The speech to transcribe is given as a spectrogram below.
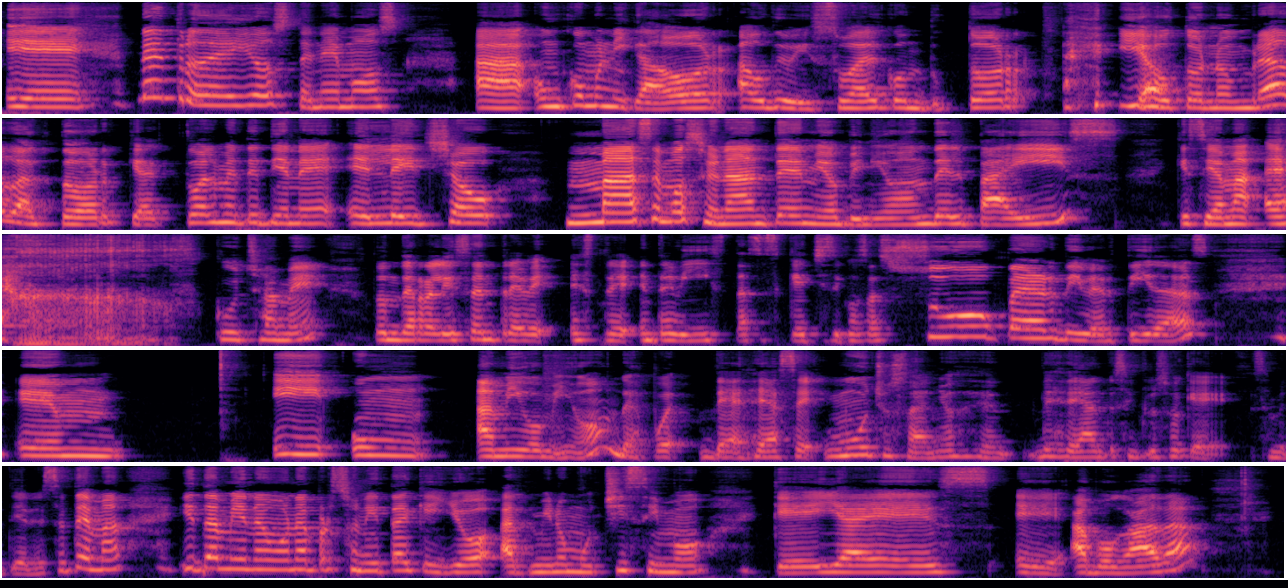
Eh, dentro de ellos tenemos a un comunicador audiovisual, conductor y autonombrado actor que actualmente tiene el late show más emocionante, en mi opinión, del país, que se llama Escúchame, donde realiza este, entrevistas, sketches y cosas súper divertidas. Em, y un amigo mío, después, desde hace muchos años, desde, antes incluso que se metía en ese tema, y también a una personita que yo admiro muchísimo, que ella es eh, abogada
